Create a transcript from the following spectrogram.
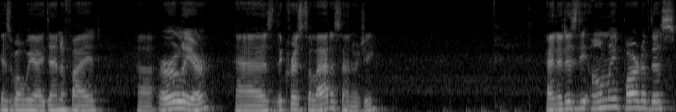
is what we identified uh, earlier as the crystal lattice energy. And it is the only part of this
